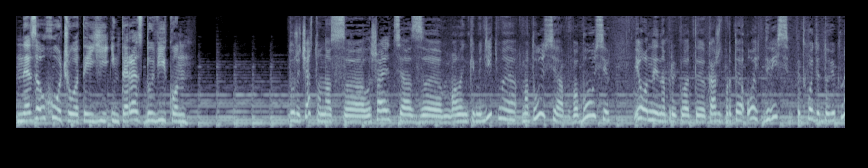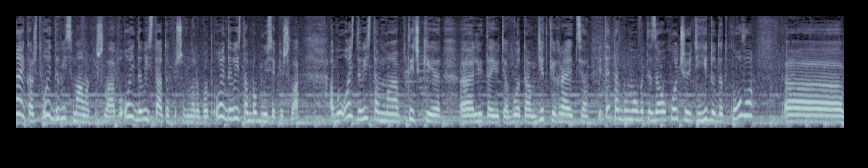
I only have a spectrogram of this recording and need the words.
не заохочувати її інтерес до вікон. Дуже часто у нас е, лишаються з маленькими дітьми матусі або бабусі, і вони, наприклад, кажуть про те, ой, дивись, підходять до вікна і кажуть, ой, дивись, мама пішла, або ой, дивись, тато пішов на роботу, ой, дивись, там бабуся пішла, або ось дивись, там е, птички е, літають, або там дітки граються. І те, так би мовити, заохочують її додатково е-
